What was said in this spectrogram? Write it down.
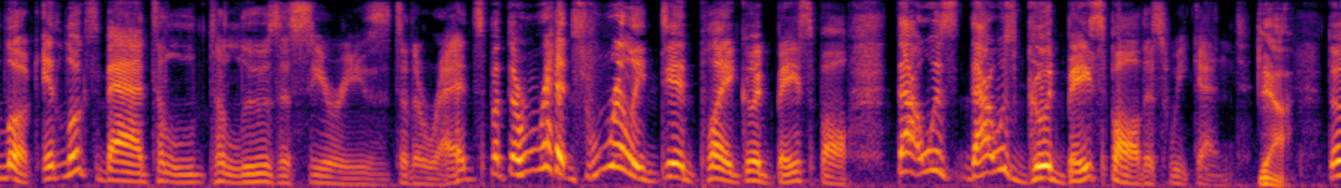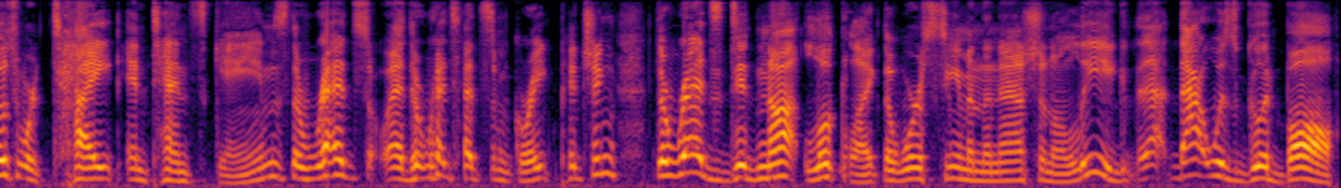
Look, it looks bad to to lose a series to the Reds, but the Reds really did play good baseball. That was that was good baseball this weekend. yeah. Those were tight, intense games. The Reds, uh, the Reds had some great pitching. The Reds did not look like the worst team in the National League. That that was good ball,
